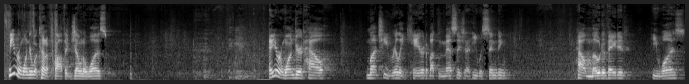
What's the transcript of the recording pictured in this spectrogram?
Have you ever wonder what kind of prophet Jonah was? Have you ever wondered how much he really cared about the message that he was sending? How motivated he was?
